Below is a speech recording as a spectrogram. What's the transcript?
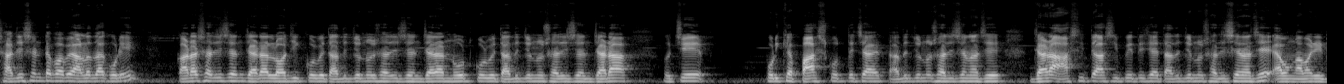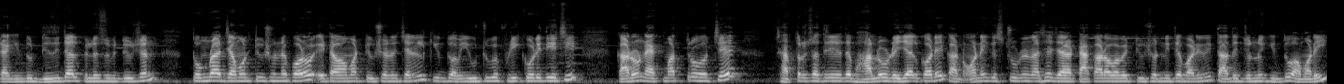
সাজেশনটা পাবে আলাদা করে, কারা সাজেশন যারা লজিক করবে তাদের জন্য সাজেশন যারা নোট করবে তাদের জন্য সাজেশন যারা হচ্ছে পরীক্ষা পাস করতে চায়, তাদের জন্য সাজেশন আছে। যারা আশিতে আশি পেতে চায়, তাদের জন্য সাজেশন আছে এবং আমার এটা কিন্তু ডিজিটাল ফিলোসফি টিউশন তোমরা যেমন টিউশনে পড়ো, এটাও আমার টিউশনের চ্যানেল কিন্তু আমি ইউটিউবে ফ্রি করে দিয়েছি। কারণ একমাত্র হচ্ছে ছাত্রছাত্রী যাতে ভালো রেজাল্ট করে, কারণ অনেক স্টুডেন্ট আছে যারা টাকার অভাবে টিউশন নিতে পারেনি, তাদের জন্য কিন্তু আমার এই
